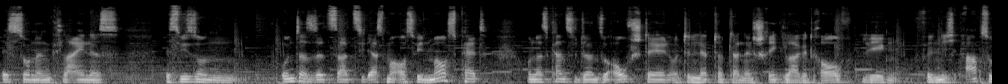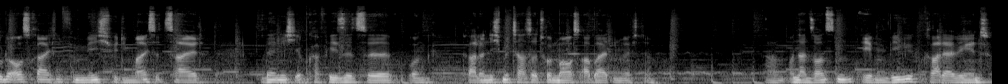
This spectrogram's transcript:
ist so ein kleines, ist wie so ein Untersetzer, sieht erstmal aus wie ein Mauspad und das kannst du dann so aufstellen und den Laptop dann in Schräglage drauflegen. Finde ich absolut ausreichend für mich, für die meiste Zeit, wenn ich im Café sitze und gerade nicht mit Tastatur und Maus arbeiten möchte. Ähm, und ansonsten eben, wie gerade erwähnt,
